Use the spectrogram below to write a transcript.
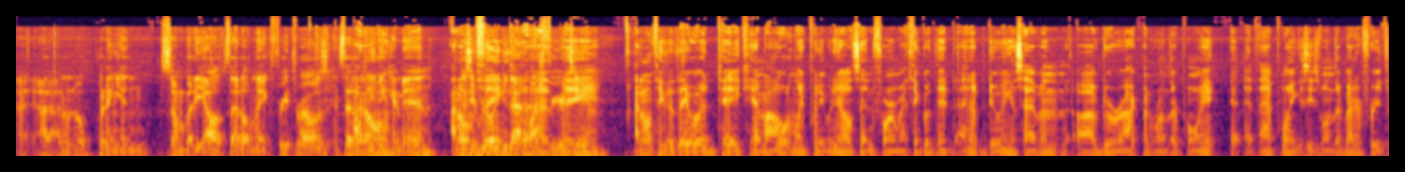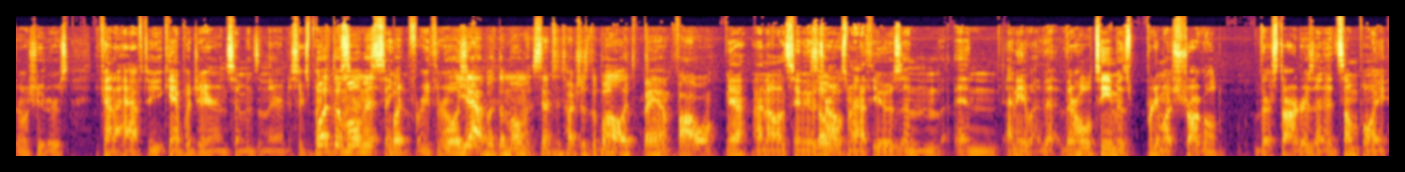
I, I- don't know, putting in somebody else that'll make free throws instead of leaving him in. I don't Does he really think do that, much for your they- team? I don't think that they would take him out and like put anybody else in for him. I think what they'd end up doing is having uh, Abdur Rahkman run their point at, at that point because he's one of their better free throw shooters. You kind of have to. You can't put Jaaron Simpson in there and just expect But him the to start moment, sinking but, free throws. well, yeah, but the moment Simpson touches the ball, it's bam, foul. Yeah, I know. It's same thing with So- Charles Matthews and and any of th- their whole team has pretty much struggled. Their starters, and at some point,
